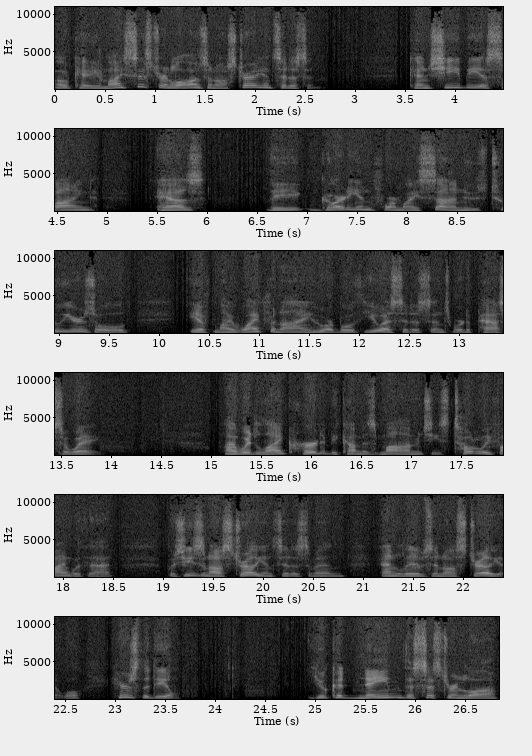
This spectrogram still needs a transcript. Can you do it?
Okay, my sister in law is an Australian citizen. Can she be assigned as the guardian for my son, who's two years old, if my wife and I, who are both U.S. citizens, were to pass away. I would like her to become his mom, and she's totally fine with that, but she's an Australian citizen and lives in Australia. Well, here's the deal you could name the sister in law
